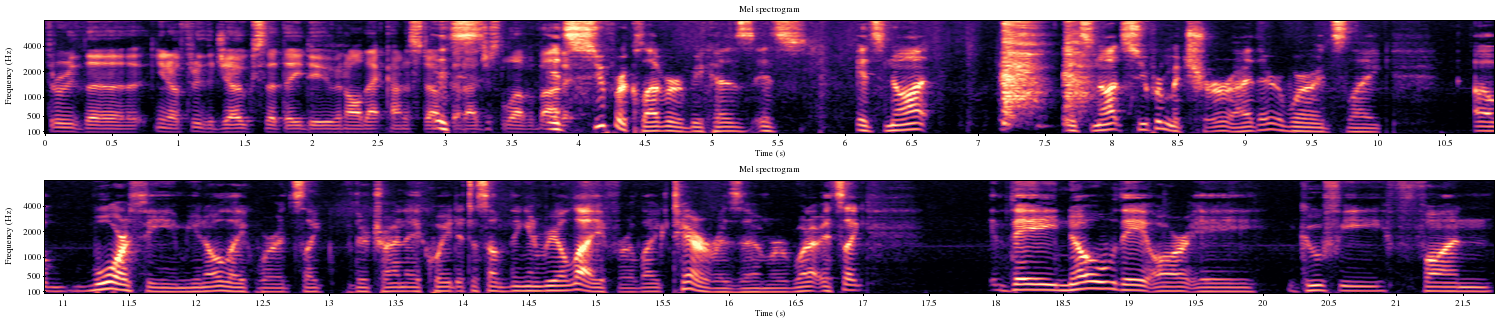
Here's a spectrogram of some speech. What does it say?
through the you know through the jokes that they do and all that kind of stuff that I just love about it's it. It's super clever because it's it's not it's not super mature either where it's like a war theme you know like where it's like they're trying to equate it to something in real life or like terrorism or whatever it's like they know they are a goofy fun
